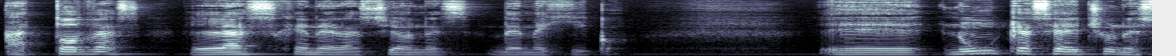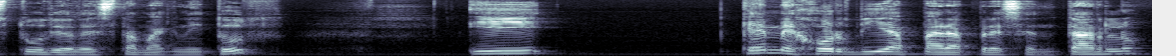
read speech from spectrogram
a todas las generaciones de México. Eh, nunca se ha hecho un estudio de esta magnitud y qué mejor día para presentarlo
